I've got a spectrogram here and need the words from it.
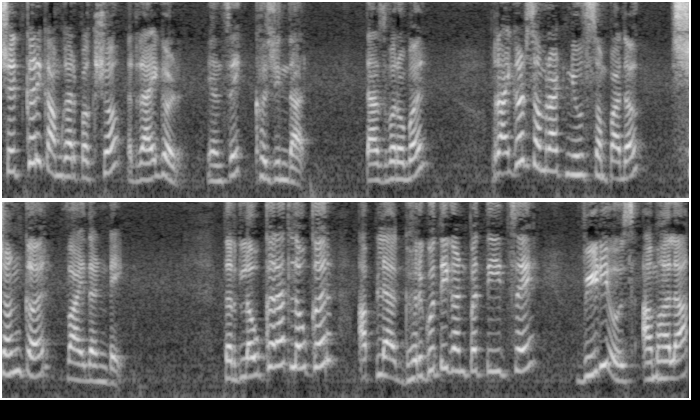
शेतकरी कामगार पक्ष रायगड यांचे खजिनदार. त्याचबरोबर रायगड सम्राट न्यूज संपादक शंकर वायदंडे. तर लवकरात लवकर आपल्या घरगुती गणपतीचे व्हिडिओज आम्हाला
